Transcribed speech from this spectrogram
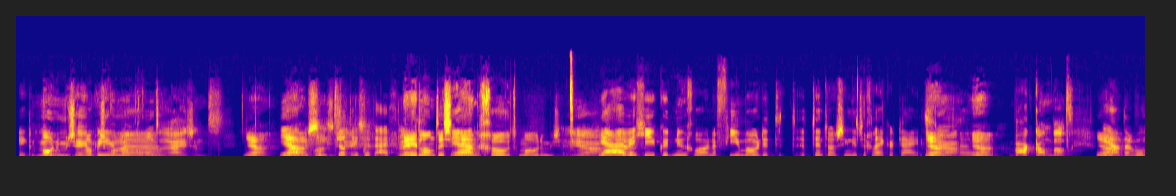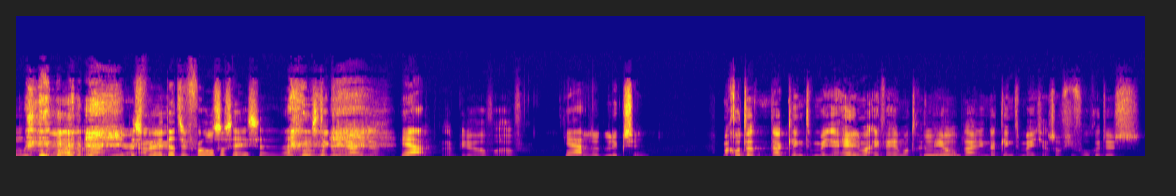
ik, Het modemuseum is gewoon me- een rondreizend. Ja, ja, ja, precies, dat is het eigenlijk. Nederland is Ja. één groot modemuseum. Ja. Ja, weet je, je kunt nu gewoon naar vier mode tentoonstellingen tegelijkertijd. Ja, Ja. Ja, Waar kan dat? ja. ja. daarom. Ja, nou, hier. dus alleen dat is voor ons nog steeds, eh, Een stukje reizen. Ja. Daar heb je er wel voor over. ja. Dat is het luxe. Maar goed, dat, dat klinkt een beetje, helemaal, even helemaal terug naar jouw Mhm. opleiding. Dat klinkt een beetje alsof je vroeger dus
